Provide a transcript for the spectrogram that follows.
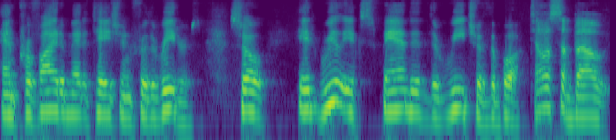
and provide a meditation for the readers. So it really expanded the reach of the book. Tell us about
